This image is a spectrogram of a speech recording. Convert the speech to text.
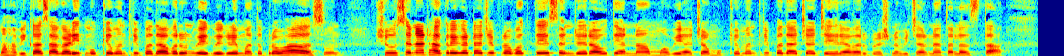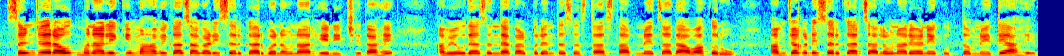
महाविकास आघाडीत मुख्यमंत्री पदावरून वेगवेगळे मतप्रवाह असून शिवसेना ठाकरे गटाचे प्रवक्ते संजय राऊत यांना मवियाच्या मुख्यमंत्रीपदाच्या चेहऱ्यावर प्रश्न विचारण्यात आला असता संजय राऊत म्हणाले की महाविकास आघाडी सरकार बनवणार हे निश्चित आहे. आम्ही उद्या संध्याकाळपर्यंत सत्ता स्थापनेचा दावा करू. आमच्याकडे सरकार चालवणारे अनेक उत्तम नेते आहेत.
